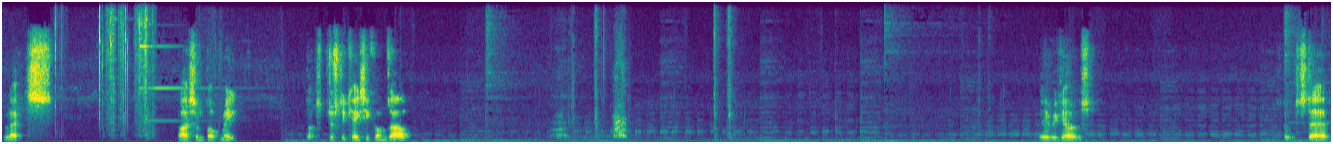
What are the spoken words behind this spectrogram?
Let's buy some dog meat. That's just in case he comes out. There he goes. So instead,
